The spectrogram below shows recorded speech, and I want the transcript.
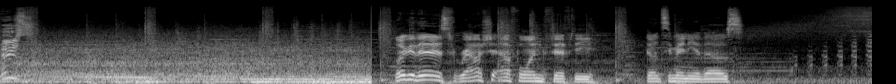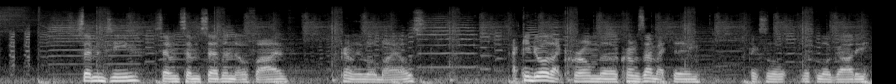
Peace. Look at this, Roush F-150. Don't see many of those. 17, 77705. Apparently low miles. I can do all that chrome though. Chrome's not my thing. Thanks a little, look a little gaudy.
